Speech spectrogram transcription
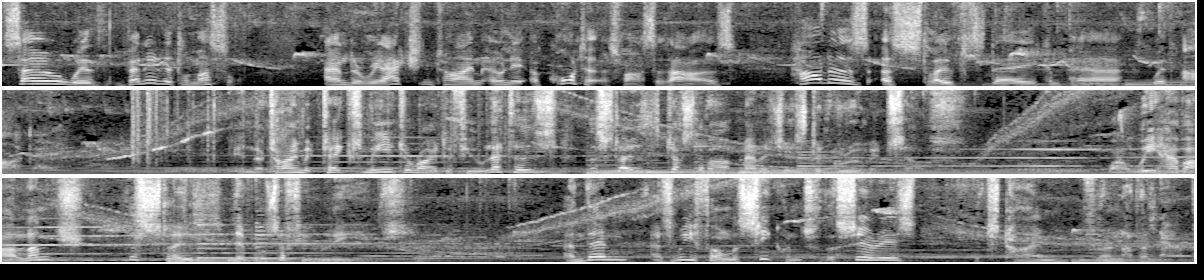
So, with very little muscle, and a reaction time only a quarter as fast as ours, how does a sloth's day compare with our day? In the time it takes me to write a few letters, the sloth just about manages to groom itself. While we have our lunch, the sloth nibbles a few leaves. And then, as we film a sequence for the series, it's time for another nap.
